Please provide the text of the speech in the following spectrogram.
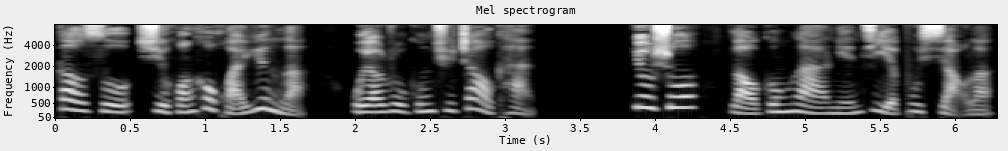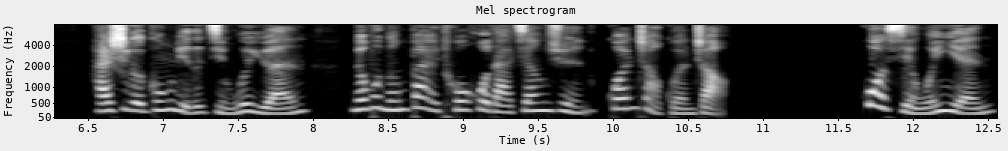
告诉许皇后怀孕了，我要入宫去照看。又说：“老公啊，年纪也不小了，还是个宫里的警卫员，能不能拜托霍大将军关照关照？”霍显闻言，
